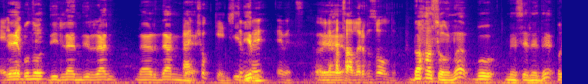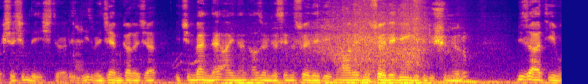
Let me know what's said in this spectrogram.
ve bunu dillendirenlerden de Ben çok gençtim idim. ve evet öyle Ee, hatalarımız oldu. Daha sonra bu meselede bakış açım değişti öyle Evet. değil ve Cem Karaca için ben de aynen az önce senin söylediğin, Ahmet'in söylediği gibi düşünüyorum. Bizatihi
